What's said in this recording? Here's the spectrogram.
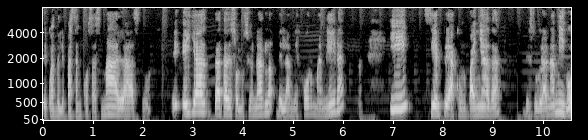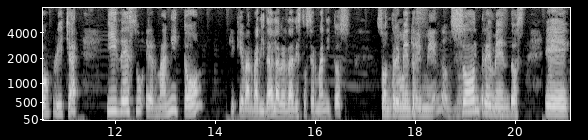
de cuando le pasan cosas malas, ¿no? E- Ella trata de solucionarlo de la mejor manera ¿no? y siempre acompañada de su gran amigo Richard y de su hermanito, que qué barbaridad, la verdad, estos hermanitos son tremendos. Son tremendos. ¿no? Son Digo, tremendos. Eh,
